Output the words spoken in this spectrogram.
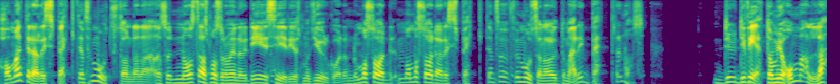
Har man inte den respekten för motståndarna? Alltså någonstans måste de ändå, det är Sirius mot Djurgården. De måste ha, man måste ha den respekten för, för motståndarna. De här är bättre än oss. Du, det vet de ju om alla.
